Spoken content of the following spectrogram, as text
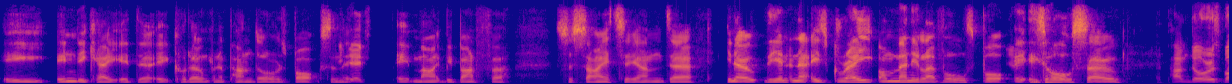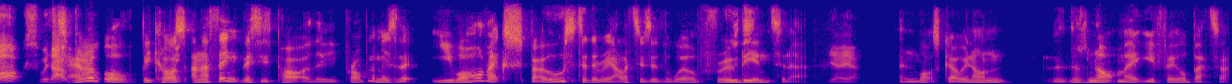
he indicated that it could open a Pandora's box and it, it might be bad for society. And uh, you know, the internet is great on many levels, but it is also Pandora's box without doubt. terrible because, and I think this is part of the problem, is that you are exposed to the realities of the world through the internet, Yeah, yeah. And what's going on does not make you feel better.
